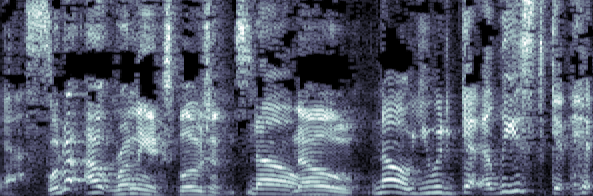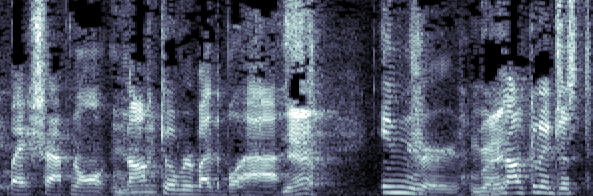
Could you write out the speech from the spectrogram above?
Yes. What about outrunning explosions? No. No. No, you would get at least get hit by shrapnel, knocked over by the blast. Mm-hmm. Yeah. Injured. Right. You're not gonna just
